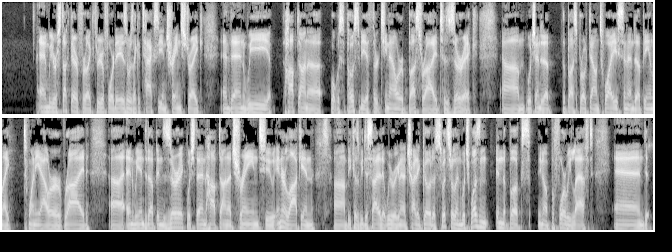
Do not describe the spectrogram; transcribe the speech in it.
and we were stuck there for like three or four days. There was like a taxi and train strike, and then we hopped on a what was supposed to be a 13 hour bus ride to Zurich, um, which ended up the bus broke down twice and ended up being like 20 hour ride. Uh, and we ended up in Zurich, which then hopped on a train to Interlaken, uh, because we decided that we were going to try to go to Switzerland, which wasn't in the books, you know, before we left. And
